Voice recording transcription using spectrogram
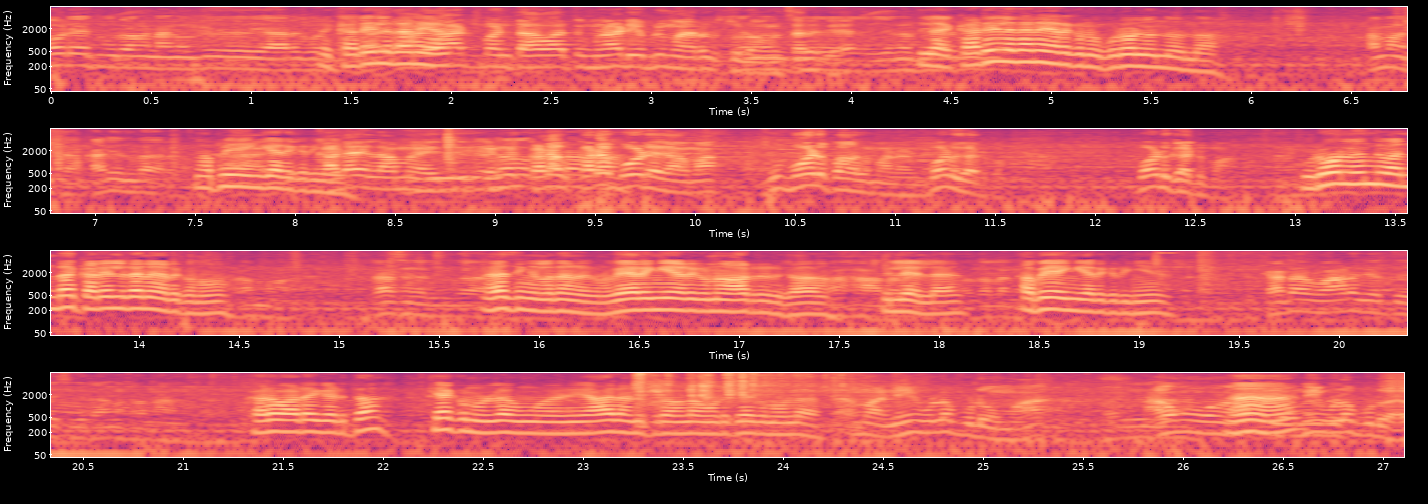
Load ஏற்றி விடுவாங்க. நாங்கள் வந்து யாருக்கும் இந்த கடையில் தானே ஸ்டார்ட் பண்ணிட்டு ஆகிறதுக்கு முன்னாடி எப்படிமா இறக்க சொல்லுவாங்க? சரக்கு இல்லை கடையில் தானே இறக்கணும்? குடோன்லேருந்து வந்தா. ஆமாங்க சார் கடையில் தான் இருக்கும் அப்போ எங்கே இறக்குறீங்க? கடை இல்லாம இது என்ன கடை கடை போர்டு ஆமா. போர்டு பார்க்கலாமா? நான் போர்டு காட்டுமா? போர்டு காட்டுமா? குடோன்லேருந்து வந்தால் கடையில் தானே இறக்கணும்? ஆமாம் ரேஷன் கடையில் தான் இருக்கணும் வேற எங்கேயும் இறக்கணும் ஆர்டர் இருக்கா? இல்லை இல்லை. அப்போ எங்கே இறக்குறீங்க? கடை வாடகை எடுத்து வச்சுக்கிறாங்கன்னு சொன்னாங்க சார். கடை வாடகை எடுத்தா கேட்கணும்ல உங்க யார் அனுப்புகிறாங்களோ அவங்கள்ட்ட கேட்கணும்ல. ஆமா நீ உள்ள போடுவோமா? அவங்க நீ உள்ள போடுவ.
